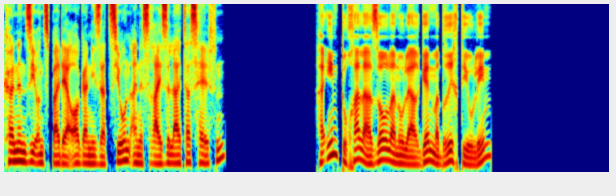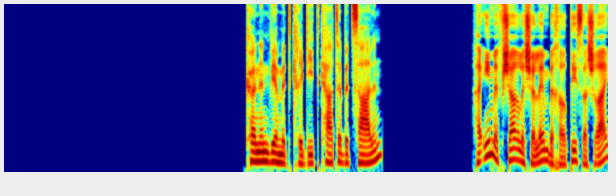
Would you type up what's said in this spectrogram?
Können Sie uns bei der Organisation eines Reiseleiters helfen? האם תוכל לעזור לנו לארגן מדריך טיולים? Können wir mit Kreditkarte bezahlen? האם אפשר לשלם בכרטיס אשראי?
